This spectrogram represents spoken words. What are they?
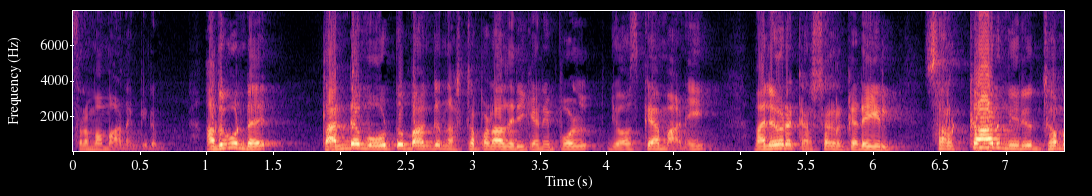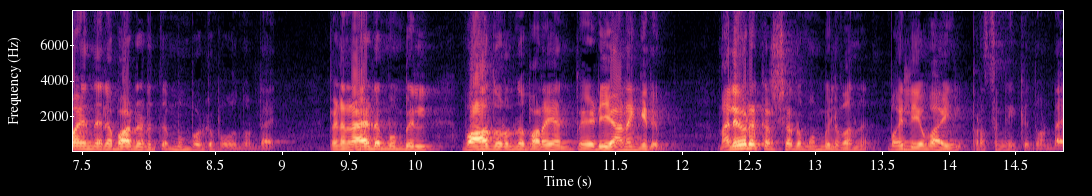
ശ്രമമാണെങ്കിലും. അതുകൊണ്ട് തന്റെ വോട്ട് ബാങ്ക് നഷ്ടപ്പെടാതിരിക്കാൻ ഇപ്പോൾ ജോസ് കെ മാണി മലയോര കർഷകർക്കിടയിൽ സർക്കാർ വിരുദ്ധമായ നിലപാടെടുത്ത് മുമ്പോട്ട് പോകുന്നുണ്ട്. പിണറായിയുടെ മുമ്പിൽ വാതുറന്ന് പറയാൻ പേടിയാണെങ്കിലും മലയോര കർഷകരുടെ മുമ്പിൽ വന്ന് വലിയ വായിൽ പ്രസംഗിക്കുന്നുണ്ട്.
